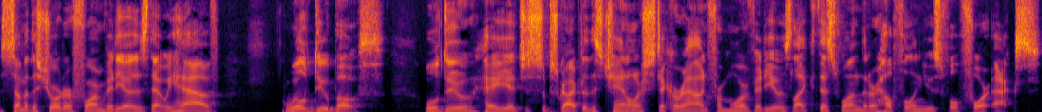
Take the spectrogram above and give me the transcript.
some of the shorter form videos that we have, we'll do both we'll do, hey, yeah, just subscribe to this channel or stick around for more videos like this one that are helpful and useful for X.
